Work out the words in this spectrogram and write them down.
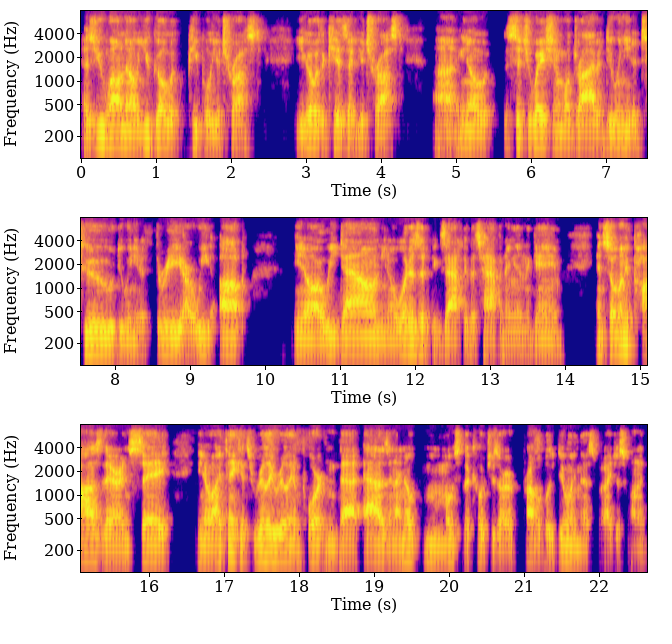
as you well know, you go with people you trust you go with the kids that you trust. Uh, you know, the situation will drive it. Do we need a two? Do we need a three? Are we up? You know, are we down? You know, what is it exactly that's happening in the game? And so let me pause there and say, you know, I think it's really, really important that as, and I know most of the coaches are probably doing this, but I just want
